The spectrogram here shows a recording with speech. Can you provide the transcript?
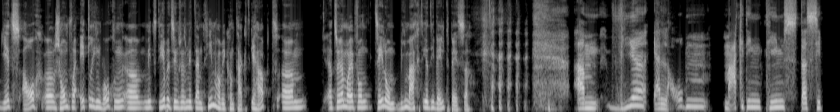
jetzt auch äh, schon vor etlichen Wochen äh, mit dir bzw. mit deinem Team habe ich Kontakt gehabt. Ähm, erzähl mal von Zelum, wie macht ihr die Welt besser? ähm, wir erlauben Marketing-Teams, dass sie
